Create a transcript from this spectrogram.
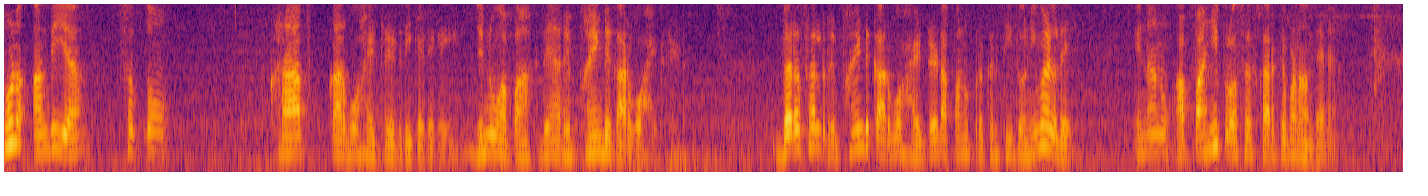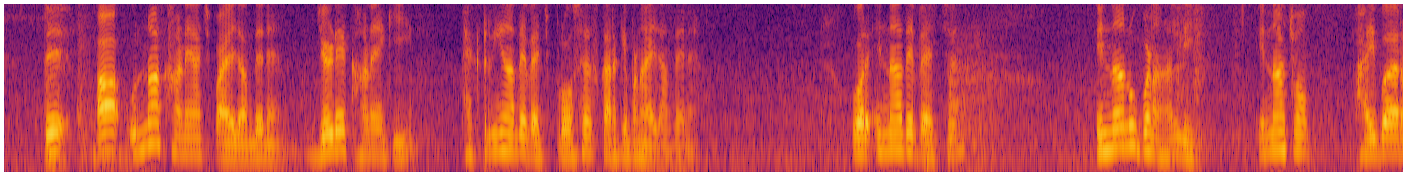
ਹੁਣ ਆਂਦੀ ਆ ਸਭ ਤੋਂ ਖਰਾਬ ਕਾਰਬੋਹਾਈਡਰੇਟ ਦੀ ਕੈਟਾਗਰੀ, ਜਿਹਨੂੰ ਆਪਾਂ ਆਖਦੇ ਆ ਰਿਫਾਈਨਡ ਕਾਰਬੋਹਾਈਡਰੇਟ। ਦਰਅਸਲ ਰਿਫਾਈਨਡ ਕਾਰਬੋਹਾਈਡਰੇਟ ਆਪਾਂ ਨੂੰ ਪ੍ਰਕਿਰਤੀ ਤੋਂ ਨਹੀਂ ਮਿਲਦੇ, ਇਹਨਾਂ ਨੂੰ ਆਪਾਂ ਹੀ ਪ੍ਰੋਸੈਸ ਕਰਕੇ ਬਣਾਉਂਦੇ ਨੇ। ਤੇ ਆ ਉਹਨਾਂ ਖਾਣਿਆਂ 'ਚ ਪਾਏ ਜਾਂਦੇ ਨੇ, ਜਿਹੜੇ ਖਾਣੇ ਕੀ ਫੈਕਟਰੀਆਂ ਦੇ ਵਿੱਚ ਪ੍ਰੋਸੈਸ ਕਰਕੇ ਬਣਾਏ ਜਾਂਦੇ ਨੇ। ਔਰ ਇਹਨਾਂ ਦੇ ਵਿੱਚ ਇਹਨਾਂ ਨੂੰ ਬਣਾਉਣ ਲਈ ਇਹਨਾਂ ਚੋਂ ਫਾਈਬਰ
